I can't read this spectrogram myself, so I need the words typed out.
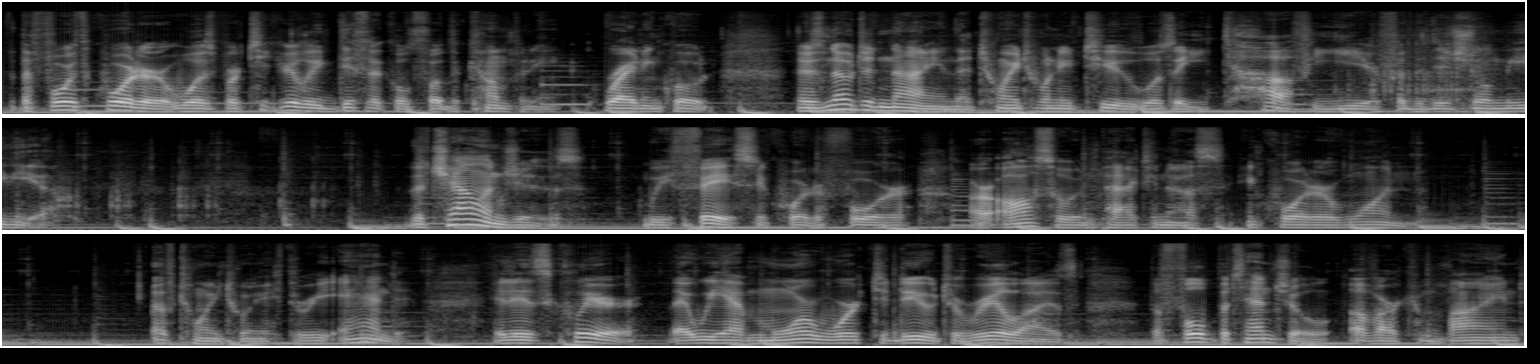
that the fourth quarter was particularly difficult for the company, writing, quote, There's no denying that 2022 was a tough year for the digital media. The challenges we face in quarter four are also impacting us in quarter one of 2023, and it is clear that we have more work to do to realize the full potential of our combined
